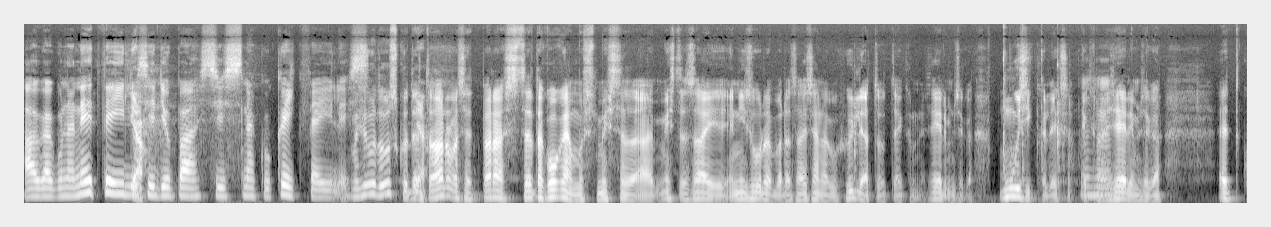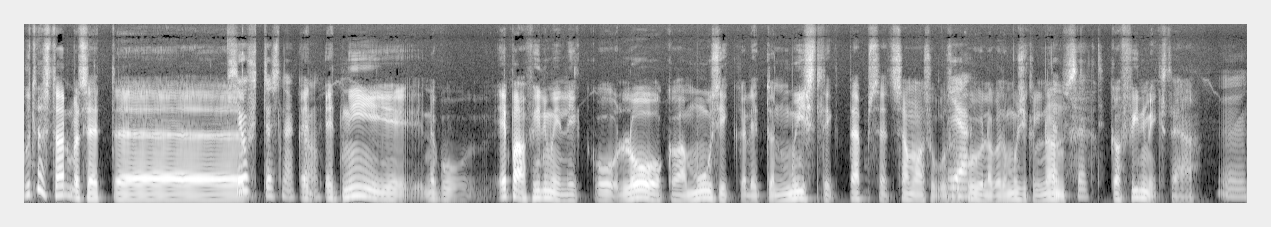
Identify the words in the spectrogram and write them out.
Aga kuna need fail isid juba, siis nagu kõik failis ma ei. suuda uskuda, et ta arvas, et pärast seda kogemust, mis ta, mis ta sai nii suurepärase asja nagu hüljatud ekraniseerimisega, muusikali eks- Mhm. ekraniseerimisega, et kuidas ta arvas, et mis äh, juhtus nagu et, et nii nagu ebafilmiliku looga muusikalit on mõistlik täpselt samasugusel kujul, nagu ta muusikaline on, ka filmiks teha. mm..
